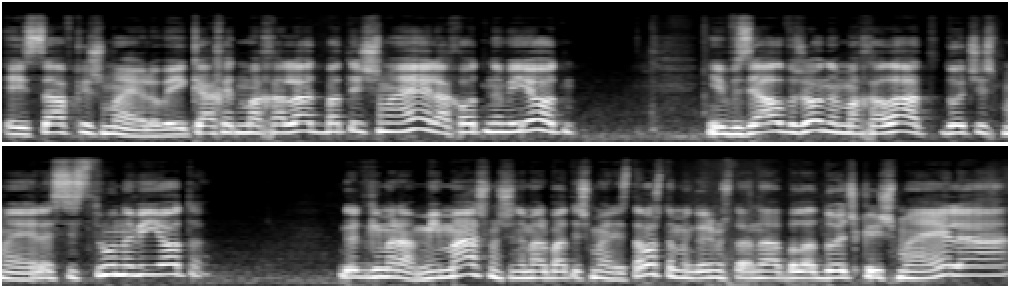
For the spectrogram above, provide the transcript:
Исав к Ишмаэлю. И кахет махалат бат Ишмаэль, охот навиот. И взял в жены Махалат, дочь Ишмаэля, сестру Навиота. Говорит Гимара, мимаш машинемар бат Ишмаэля. Из того, что мы говорим, что она была дочкой Ишмаэля,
